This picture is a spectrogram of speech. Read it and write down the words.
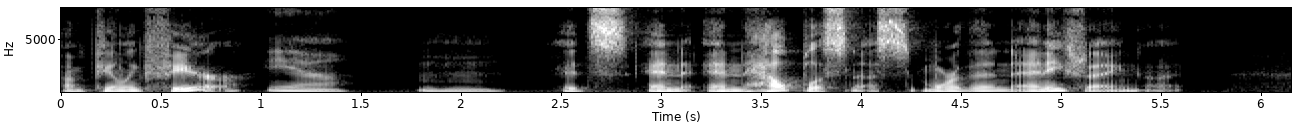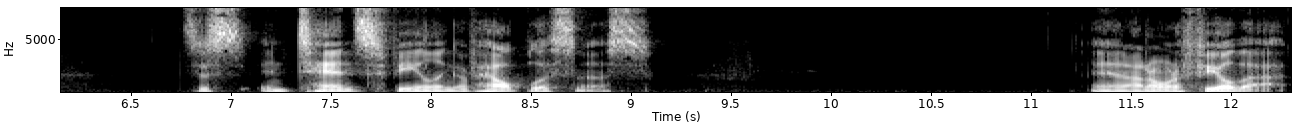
I'm feeling fear. Yeah. Mm-hmm. It's and and helplessness more than anything. It's this intense feeling of helplessness, and I don't want to feel that.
